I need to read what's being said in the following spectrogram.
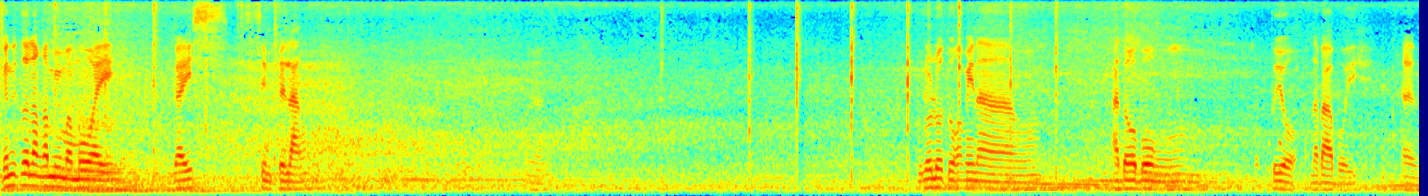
ganito lang kami mamuhay guys simple lang magluluto kami ng adobong tuyo na baboy Ayan.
